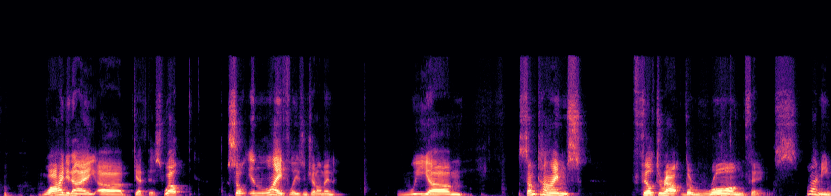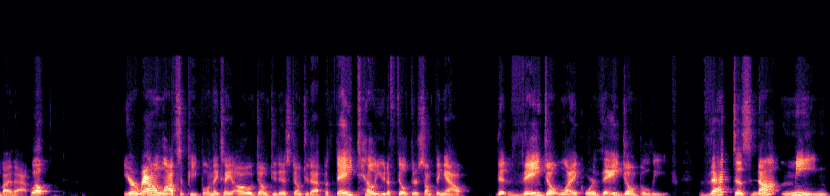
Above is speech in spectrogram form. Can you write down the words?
why did I uh, get this? Well, so in life, ladies and gentlemen, we um, sometimes filter out the wrong things. What do I mean by that? Well, you're around lots of people and they tell you, oh, don't do this, don't do that. But they tell you to filter something out that they don't like or they don't believe. That does not mean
